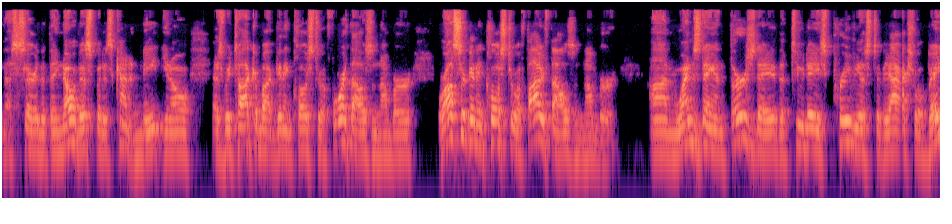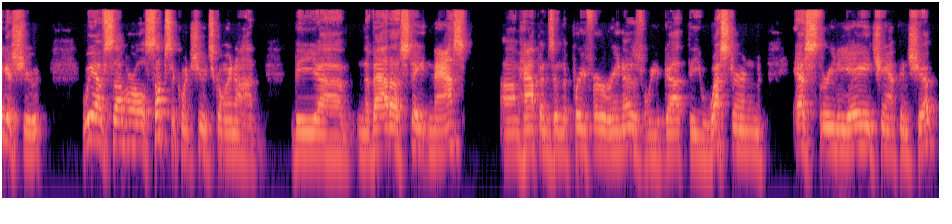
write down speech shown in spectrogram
necessary that they know this, but it's kind of neat. You know, as we talk about getting close to a 4,000 number, we're also getting close to a 5,000 number. On Wednesday and Thursday, the two days previous to the actual Vegas shoot, we have several subsequent shoots going on. The uh, Nevada State NASP um, happens in the Preferred Arenas. We've got the Western S3DA Championship.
